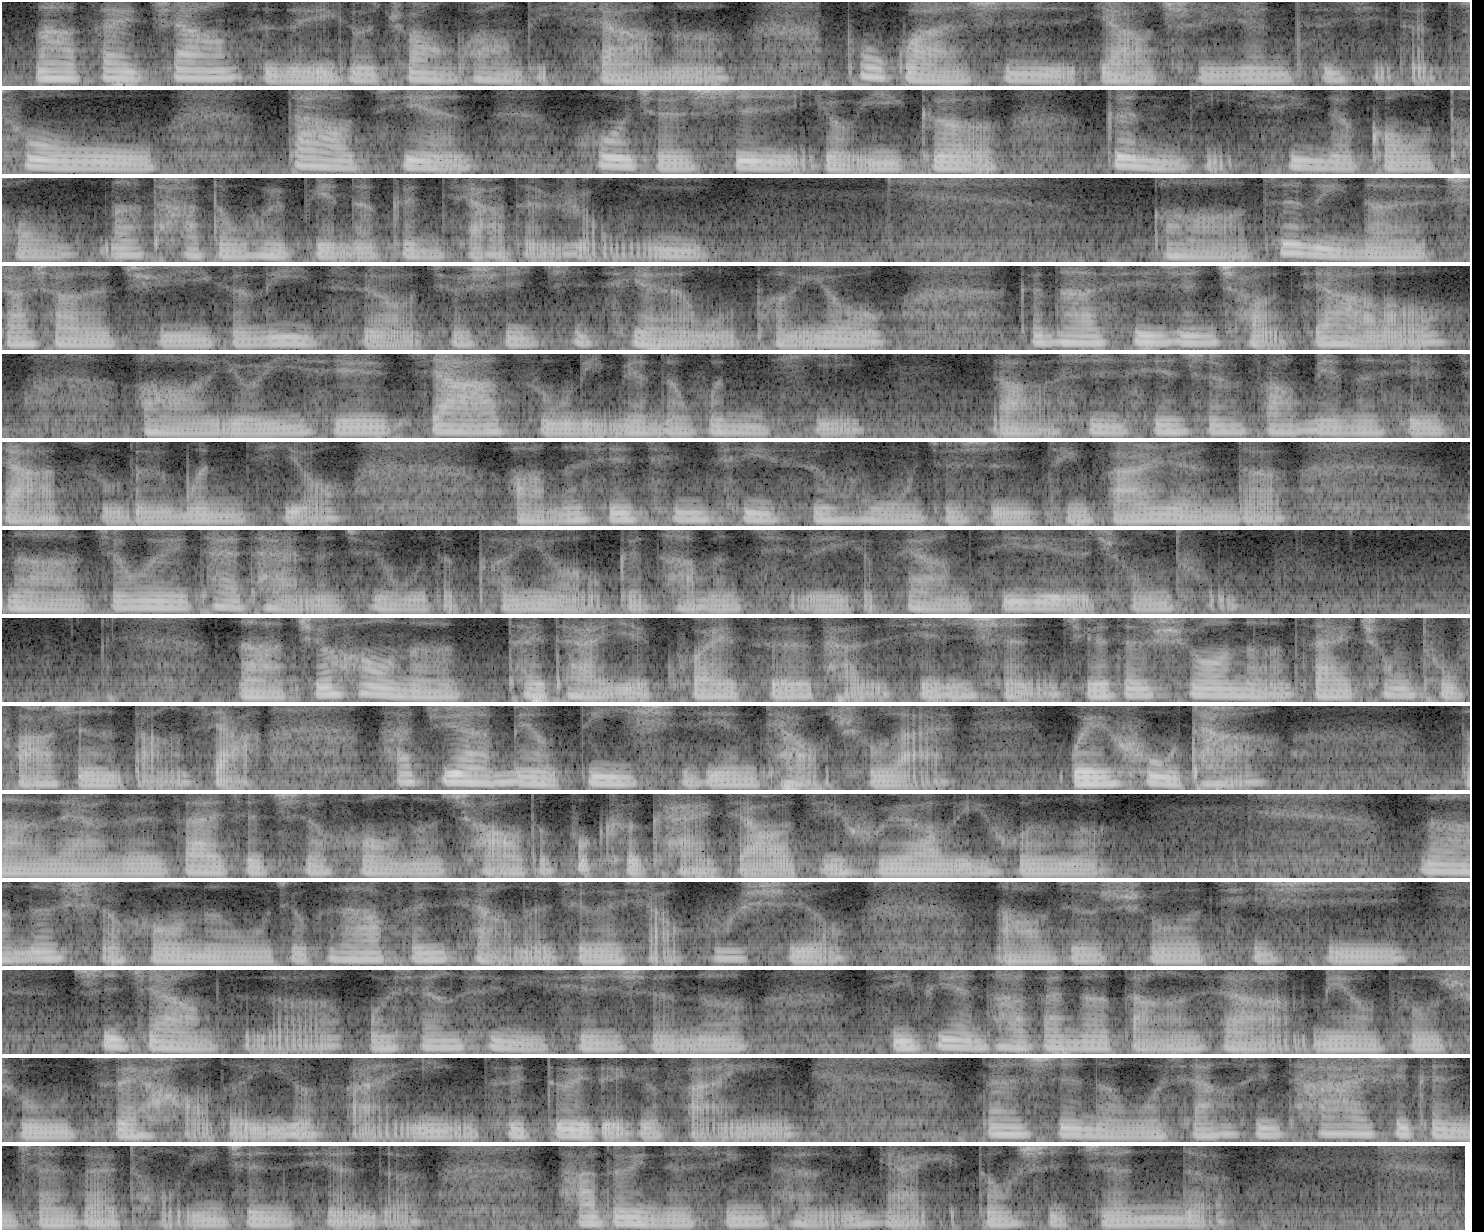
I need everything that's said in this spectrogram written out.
那在这样子的一个状况底下呢，不管是要承认自己的错误、道歉，或者是有一个更理性的沟通，那它都会变得更加的容易。呃，这里呢，小小的举一个例子哦，就是之前我朋友跟他先生吵架了，啊，有一些家族里面的问题。啊，是先生方面那些家族的问题哦，啊，那些亲戚似乎就是挺烦人的。那这位太太呢，就是我的朋友，跟他们起了一个非常激烈的冲突。那之后呢，太太也怪罪了她的先生，觉得说呢，在冲突发生的当下，他居然没有第一时间跳出来维护他。那两个人在这之后呢，吵得不可开交，几乎要离婚了。那那时候呢，我就跟他分享了这个小故事哦。然后就说，其实是这样子的。我相信你先生呢，即便他在那当下没有做出最好的一个反应、最对的一个反应，但是呢，我相信他还是跟你站在同一阵线的。他对你的心疼应该也都是真的。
